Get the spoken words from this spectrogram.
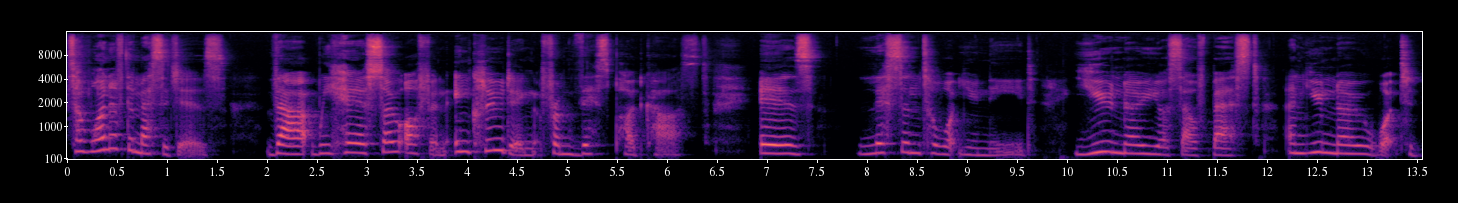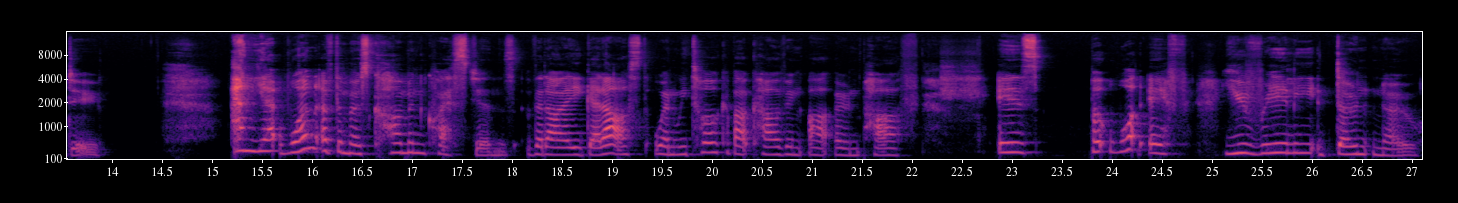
So, one of the messages that we hear so often, including from this podcast, is Listen to what you need. You know yourself best and you know what to do. And yet, one of the most common questions that I get asked when we talk about carving our own path is but what if you really don't know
